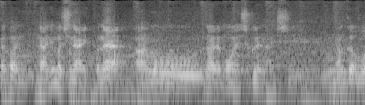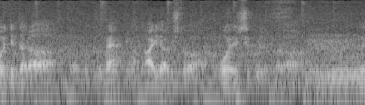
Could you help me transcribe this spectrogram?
やっぱり何もしないとねあの誰も応援してくれないしなんか動いてたらやっぱこうねあの愛ある人は応援してくれるからで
